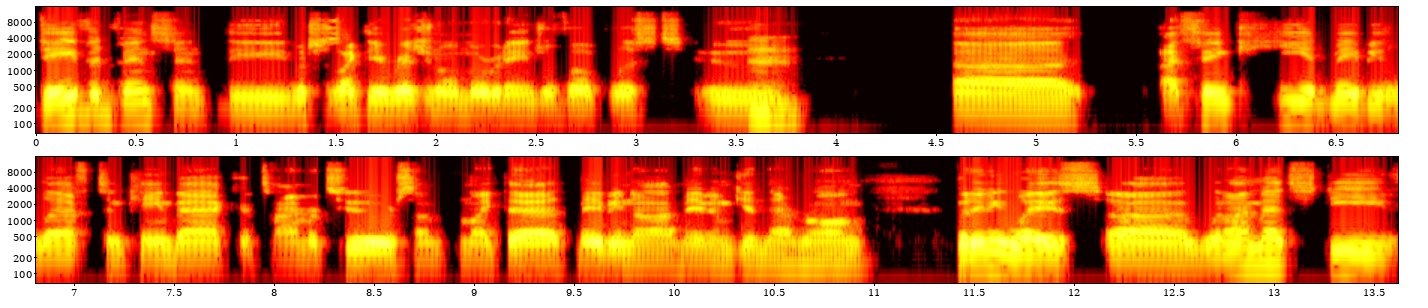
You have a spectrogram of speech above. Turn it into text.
David Vincent, the which is like the original Morbid Angel vocalist, who mm. uh, I think he had maybe left and came back a time or two or something like that. Maybe not. Maybe I'm getting that wrong. But anyways, uh, when I met Steve,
